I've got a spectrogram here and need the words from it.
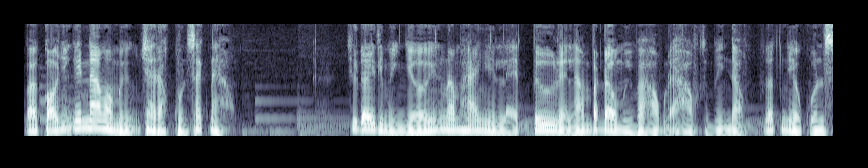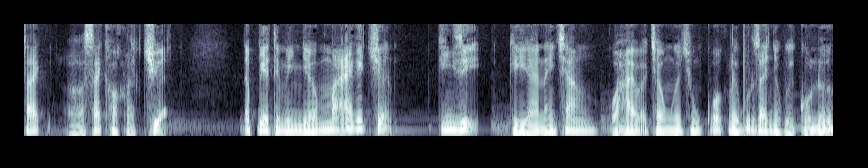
Và có những cái năm mà mình cũng chả đọc cuốn sách nào. Trước đây thì mình nhớ những năm 2004, 05 bắt đầu mình vào học đại học thì mình đọc rất nhiều cuốn sách, ở sách hoặc là truyện. Đặc biệt thì mình nhớ mãi cái chuyện kinh dị Kỳ án ánh trăng của hai vợ chồng người Trung Quốc lấy bút danh nhập quỷ cổ nữ.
